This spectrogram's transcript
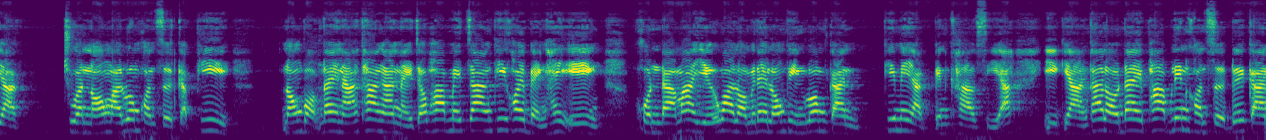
อยากชวนน้องมาร่วมคอนเสิร์ตกับพี่ น้องบอกได้นะ ถ้างานไหนเจ้าภาพไม่จ้างพี่ค่อยแบ่งให้เอง คนดราม่าเยอะว่าเราไม่ได้ร้องเพลงร่วมกันพี่ไม่อยากเป็นข่าวเสีย อีกอย่างถ้าเราได้ภาพเล่นคอนเสิร์ตด้วยกัน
